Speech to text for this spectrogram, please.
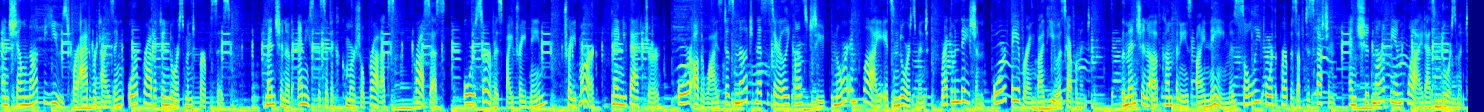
and shall not be used for advertising or product endorsement purposes. Mention of any specific commercial products, process, or service by trade name, trademark, manufacturer, or otherwise does not necessarily constitute nor imply its endorsement, recommendation, or favoring by the U.S. government. The mention of companies by name is solely for the purpose of discussion and should not be implied as endorsement.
